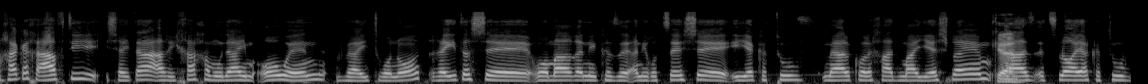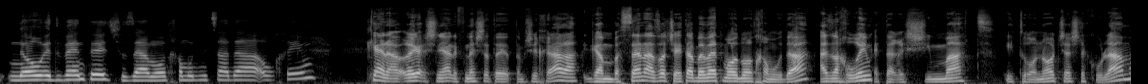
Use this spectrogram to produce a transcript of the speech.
אחר כך אהבתי שהייתה עריכה חמודה עם אוון והיתרונות. ראית שהוא אמר, אני כזה, אני רוצה שיהיה כתוב מעל כל אחד מה יש להם, כן. ואז אצלו היה כתוב no advantage, שזה היה מאוד חמוד מצד העורכים. כן, רגע, שנייה, לפני שאתה תמשיך הלאה, גם בסצנה הזאת שהייתה באמת מאוד מאוד חמודה, אז אנחנו רואים את הרשימת יתרונות שיש לכולם,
